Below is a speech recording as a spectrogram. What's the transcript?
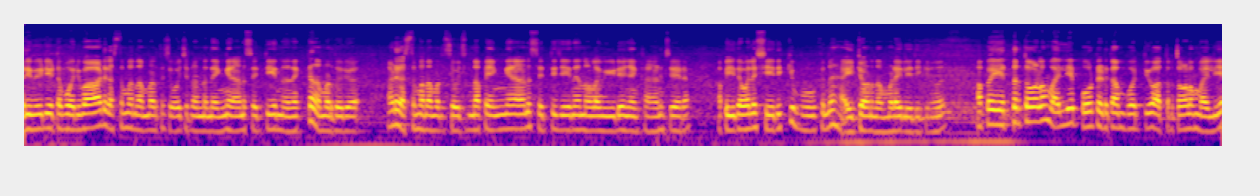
ഒരു വീഡിയോ ഇട്ടപ്പോൾ ഒരുപാട് കസ്റ്റമർ നമ്മുടെ അടുത്ത് ചോദിച്ചിട്ടുണ്ടെന്ന് എങ്ങനെയാണ് സെറ്റ് ചെയ്യുന്നതെന്നൊക്കെ നമ്മുടെ അടുത്ത് ഒരുപാട് കസ്റ്റമർ നമ്മുടെ അടുത്ത് ചോദിച്ചിട്ടുണ്ട്. അപ്പോൾ എങ്ങനെയാണ് സെറ്റ് ചെയ്യുന്നതെന്നുള്ള വീഡിയോ ഞാൻ കാണിച്ചു തരാം. അപ്പോൾ ഇതേപോലെ ശരിക്ക് പൂക്കുന്ന ഹൈറ്റാണ് നമ്മുടെ കയ്യിൽ ഇരിക്കുന്നത് അപ്പോൾ എത്രത്തോളം വലിയ പോട്ട് എടുക്കാൻ പറ്റുമോ അത്രത്തോളം വലിയ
